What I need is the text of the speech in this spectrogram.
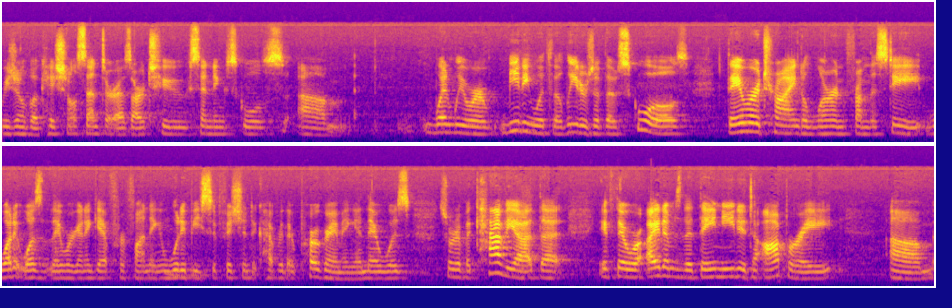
Regional Vocational Center as our two sending schools. When we were meeting with the leaders of those schools, they were trying to learn from the state what it was that they were going to get for funding, and would it be sufficient to cover their programming? And there was sort of a caveat that if there were items that they needed to operate, um,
